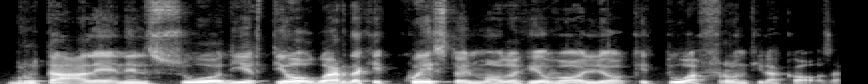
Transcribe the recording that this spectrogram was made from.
brutale nel suo dirti, oh, guarda che questo è il modo che io voglio che tu affronti la cosa.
